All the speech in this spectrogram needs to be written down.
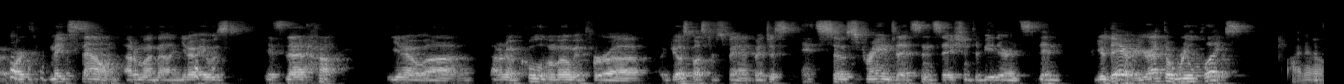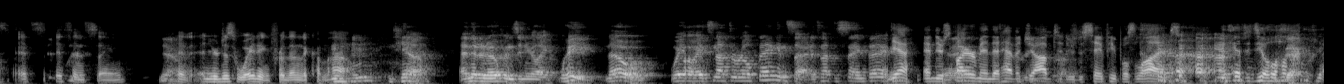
uh, or make sound out of my mouth. You know, it was it's that uh, you know uh, I don't know, cool of a moment for uh, a Ghostbusters fan, but just it's so strange that sensation to be there and, and you're there, you're at the real place. I know. It's it's insane. Yeah. And, and you're just waiting for them to come out. Mhm. Yeah. And then it opens, and you're like, wait, no, wait, oh, it's not the real thing inside. It's not the same thing. Yeah, and there's Yeah. firemen that have a job to do to save people's lives. they had to deal all. Exactly.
